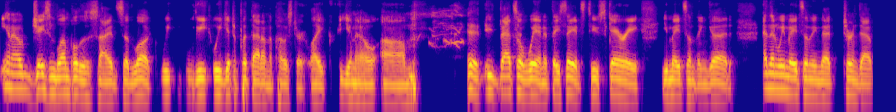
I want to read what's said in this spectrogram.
you know jason blum pulled us aside and said look we we, we get to put that on the poster like you know um that's a win. If they say it's too scary you made something good. And then we made something that turned out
